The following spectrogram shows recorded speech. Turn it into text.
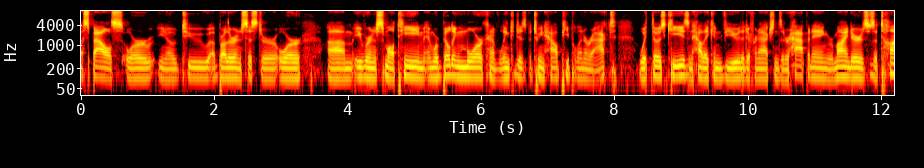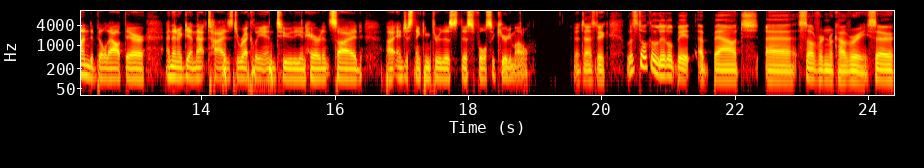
a spouse or you know to a brother and a sister or um, even in a small team and we're building more kind of linkages between how people interact with those keys and how they can view the different actions that are happening reminders. There's a ton to build out there. And then again that ties directly into the inheritance side uh, and just thinking through this this full security model Fantastic. Let's talk a little bit about uh, sovereign recovery. So,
